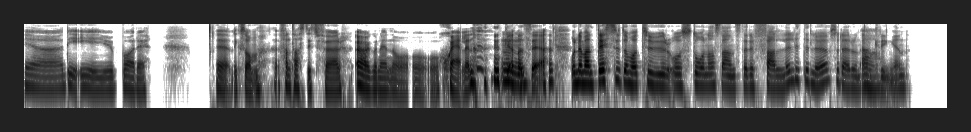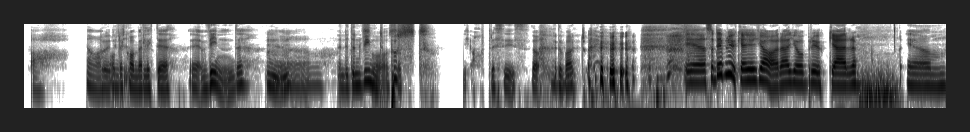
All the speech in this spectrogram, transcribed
Eh, det är ju bara eh, liksom fantastiskt för ögonen och, och, och själen kan Mm. man säga. Och när man dessutom har tur och står någonstans där det faller lite löv så där runt Ja. omkring en. Ah, Ja, det om det fint. kommer lite eh, vind. mm. Eh, En liten så- vindpust. Ja, precis. Ja, det vart. eh, så det brukar jag göra. Jag brukar ehm,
